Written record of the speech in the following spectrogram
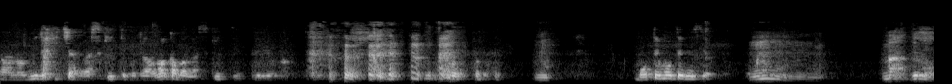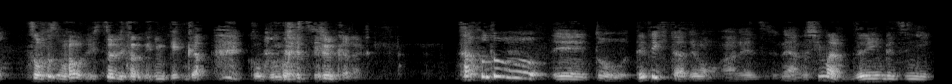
あの、緑ちゃんが好きってことは若葉が好きって言ってるような。うん。モテモテですよ。うん。まあでも、そもそも一人の人間がこう分割してるから。さほど、えっ、と、出てきたでもあれですよね、あの、姉妹も全員別に、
